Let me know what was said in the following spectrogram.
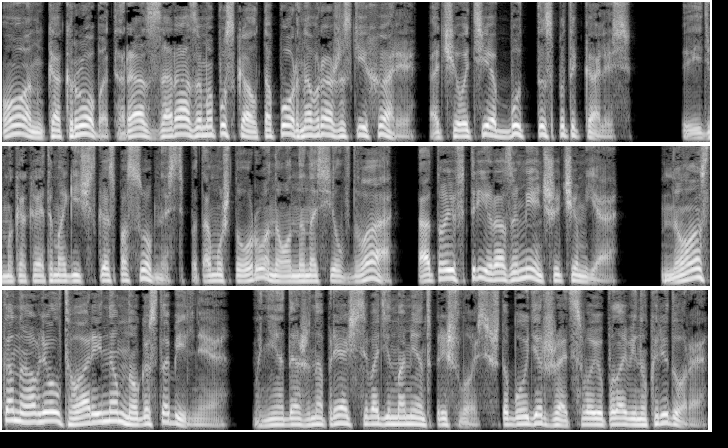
Он, как робот, раз за разом опускал топор на вражеские хари, отчего те будто спотыкались. Видимо, какая-то магическая способность, потому что урона он наносил в два, а то и в три раза меньше, чем я. Но останавливал тварей намного стабильнее. Мне даже напрячься в один момент пришлось, чтобы удержать свою половину коридора.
